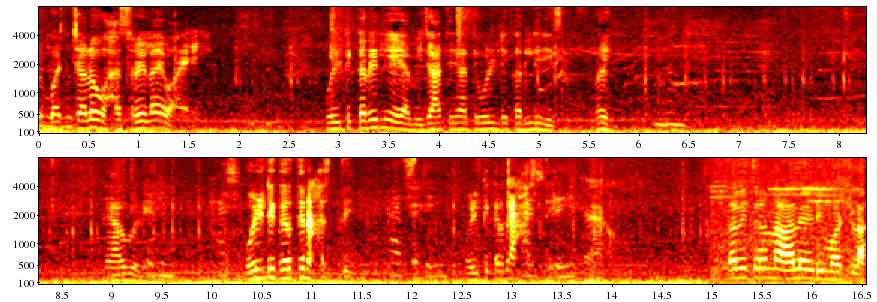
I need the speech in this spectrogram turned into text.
तर बच्चा लो हसरेला आहे है उलटी उल्टी आहे आम्ही जाते जाते उलटी करली अवघड आहे. उलटी करते ना हसते. उलटी करते हसते. तर मित्रांनो आलोय डीमार्टला.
